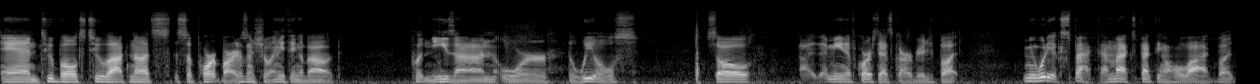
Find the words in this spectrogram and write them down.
and two bolts, two lock nuts, the support bar. It doesn't show anything about putting these on or the wheels. So, I mean, of course that's garbage, but I mean, what do you expect? I'm not expecting a whole lot, but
